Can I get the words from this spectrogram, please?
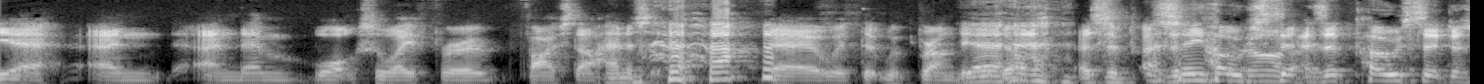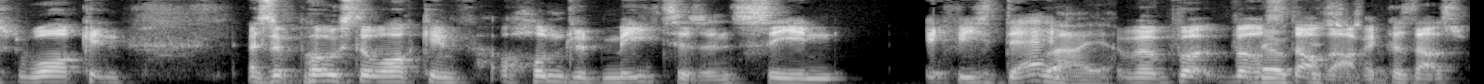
Yeah, and and then walks away for a five star Hennessy uh, with with Brandy Yeah. as, a, as opposed to as opposed to just walking, as opposed to walking hundred meters and seeing if he's dead. Well, yeah. But but, but No I'll stop that because that's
